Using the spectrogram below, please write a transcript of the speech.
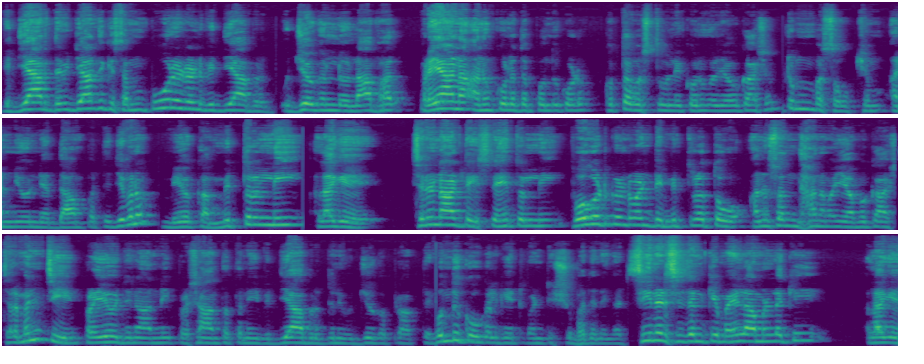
విద్యార్థి విద్యార్థికి సంపూర్ణటువంటి విద్యాభివృద్ధి ఉద్యోగంలో లాభాలు ప్రయాణ అనుకూలత పొందుకోవడం కొత్త వస్తువుల్ని కొనుగోలు అవకాశం కుటుంబ సౌఖ్యం అన్యోన్య దాంపత్య జీవనం మీ యొక్క మిత్రుల్ని అలాగే చిన్ననాటి స్నేహితుల్ని పోగొట్టుకున్నటువంటి మిత్రులతో అనుసంధానమయ్యే అవకాశం. చాలా మంచి ప్రయోజనాన్ని ప్రశాంతతని విద్యాభివృద్ధిని ఉద్యోగ ప్రాప్తి పొందుకోగలిగేటువంటి శుభదినంగా. సీనియర్ సిటిజన్కి మహిళా మహిళామణులకి అలాగే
